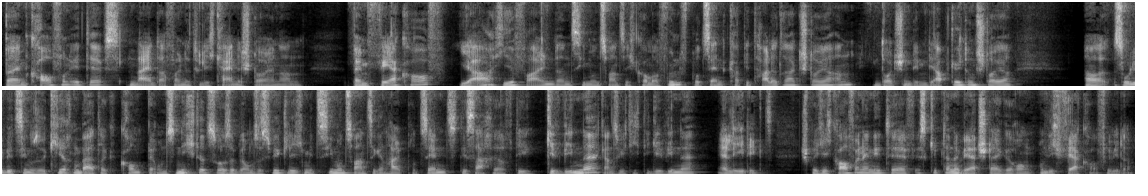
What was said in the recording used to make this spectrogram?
Beim Kauf von ETFs, nein, da fallen natürlich keine Steuern an. Beim Verkauf, ja, hier fallen dann 27,5% Kapitalertragssteuer an. In Deutschland eben die Abgeltungssteuer. Äh, Soli bzw. Kirchenbeitrag kommt bei uns nicht dazu. Also bei uns ist wirklich mit 27,5% die Sache auf die Gewinne, ganz wichtig, die Gewinne erledigt. Sprich, ich kaufe einen ETF, es gibt eine Wertsteigerung und ich verkaufe wieder.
